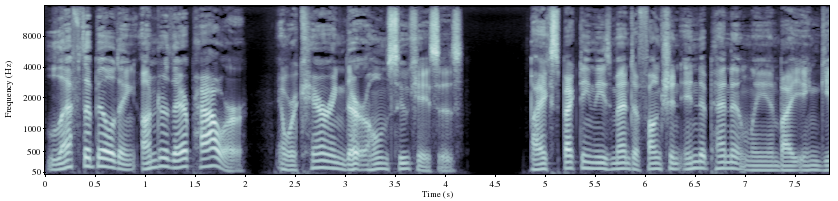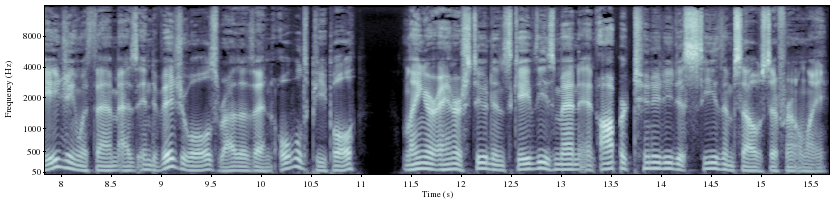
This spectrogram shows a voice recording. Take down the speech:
left the building under their power and were carrying their own suitcases. By expecting these men to function independently and by engaging with them as individuals rather than old people, Langer and her students gave these men an opportunity to see themselves differently,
